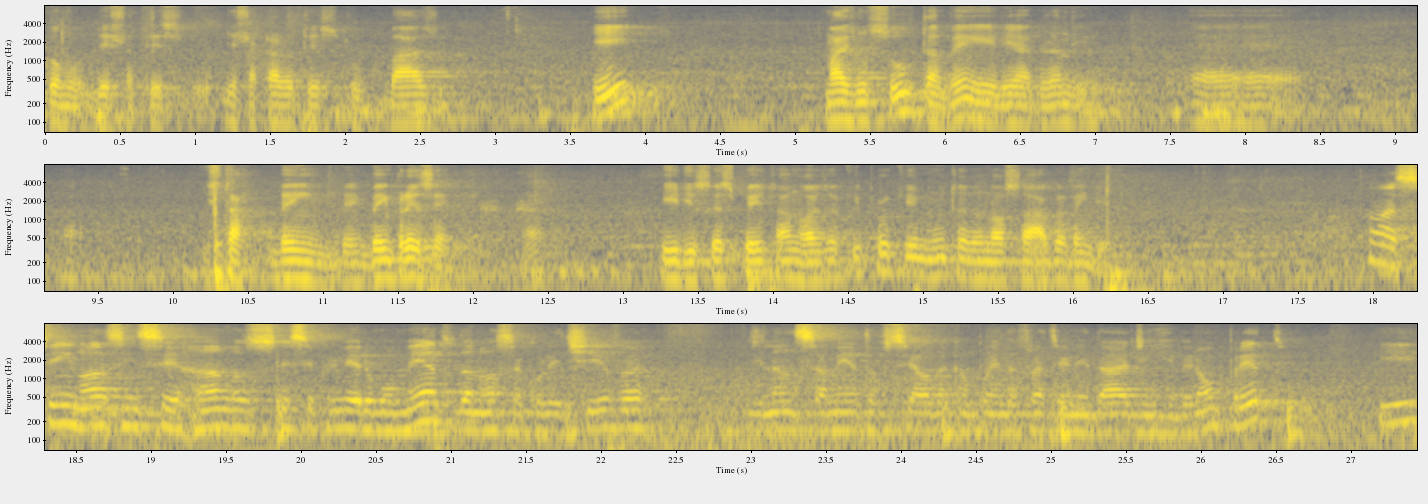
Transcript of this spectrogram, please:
como deixa, texto, deixa claro o texto base, e mais no sul também ele é grande, é, está bem, bem, bem presente. E diz respeito a nós aqui, porque muita da nossa água vem dele. Então, assim, nós encerramos esse primeiro momento da nossa coletiva de lançamento oficial da campanha da Fraternidade em Ribeirão Preto. E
